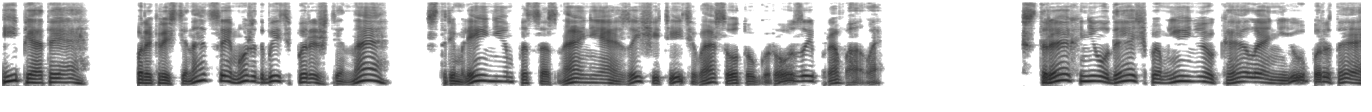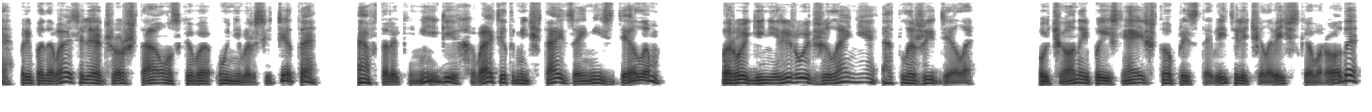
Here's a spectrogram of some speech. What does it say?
И пятое. Прокрастинация может быть порождена стремлением подсознания защитить вас от угрозы провала. Страх неудач, по мнению Кэлла Ньюпорта, преподавателя Джорджтаунского университета, автора книги «Хватит мечтать, займись делом», порой генерирует желание отложить дело. Ученый поясняет, что представители человеческого рода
